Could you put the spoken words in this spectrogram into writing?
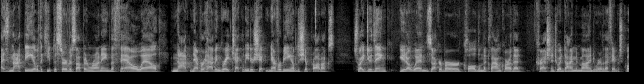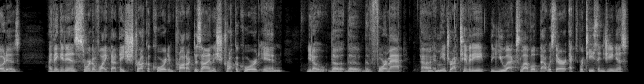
as not being able to keep the service up and running, the fail well, not never having great tech leadership, never being able to ship products. So I do think, you know, when Zuckerberg called them the clown car that crashed into a diamond mine or whatever that famous quote is, I think it is sort of like that. They struck a chord in product design. They struck a chord in, you know, the the the format uh, and the interactivity, the UX level. That was their expertise and genius.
